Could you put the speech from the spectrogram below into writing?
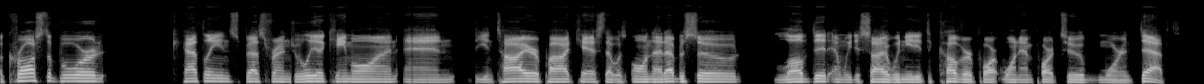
across the board, Kathleen's best friend Julia came on, and the entire podcast that was on that episode loved it. And we decided we needed to cover part one and part two more in depth.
